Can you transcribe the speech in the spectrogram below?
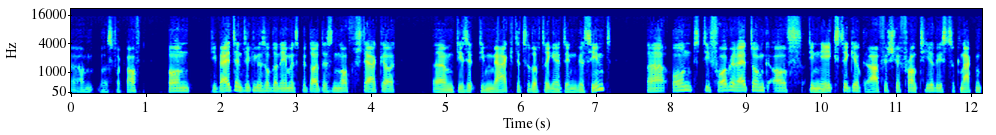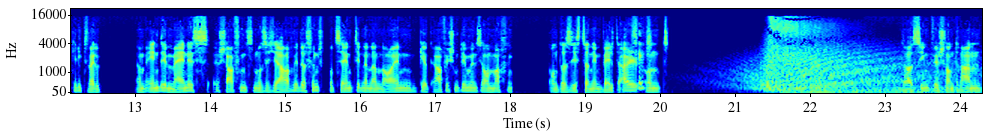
ähm, was verkauft. Und die Weiterentwicklung des Unternehmens bedeutet es noch stärker, ähm, diese, die Märkte zu durchdringen, in denen wir sind. Äh, und die Vorbereitung auf die nächste geografische Frontier, die es zu knacken gilt, weil am Ende meines Schaffens muss ich ja auch wieder fünf Prozent in einer neuen geografischen Dimension machen. Und das ist dann im Weltall. Und da sind wir schon dran,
